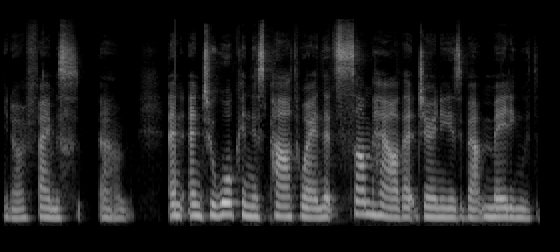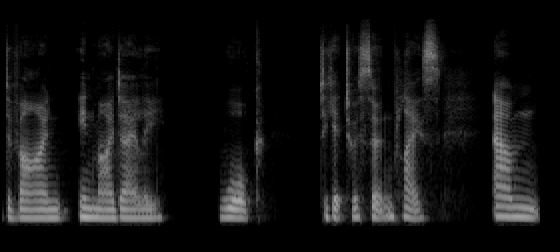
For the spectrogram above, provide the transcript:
you know, a famous, um, and and to walk in this pathway, and that somehow that journey is about meeting with the divine in my daily walk to get to a certain place. Um,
